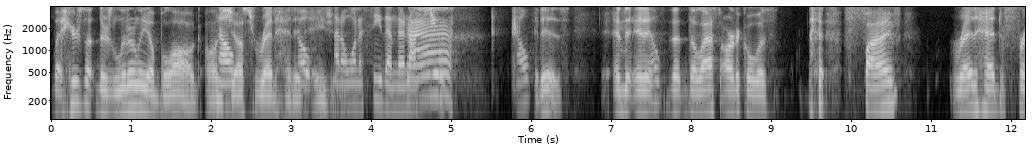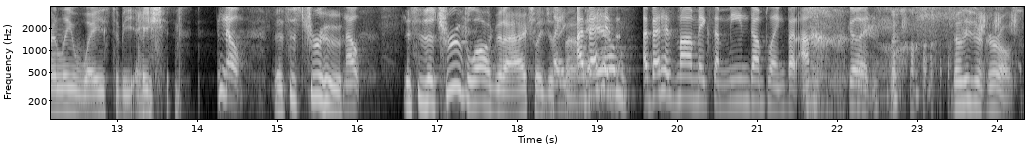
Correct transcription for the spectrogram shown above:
But here's a, there's literally a blog on Nope. just redheaded Nope, Asians. I don't want to see them. They're not Ah. cute. Nope. It is, and the, and Nope. the the last article was five redhead friendly ways to be Asian. Nope. this is true. Nope. This is a true blog that I actually just like- found. I bet his I bet his mom makes a mean dumpling, but I'm good. no, these are girls.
